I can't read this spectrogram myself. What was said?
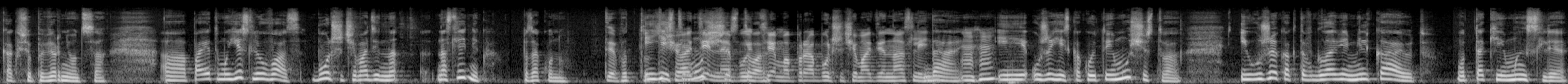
как все повернется. А, поэтому, если у вас больше, чем один наследник по закону, вот тут и еще отдельная будет тема про больше, чем один наследник. Да, угу. и уже есть какое-то имущество, и уже как-то в голове мелькают вот такие мысли,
